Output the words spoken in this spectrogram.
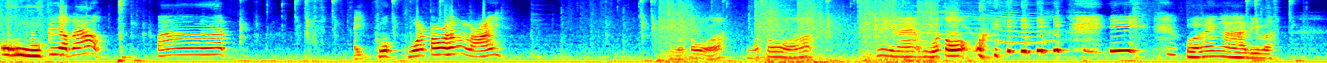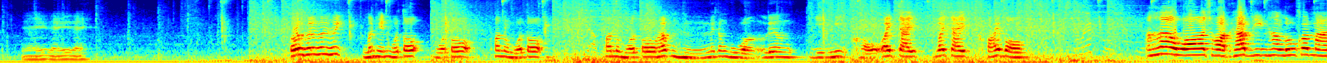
โอ้โหเกือบแล้วปาด ไอ้พวกหัวโตทั้งหลาย หัวโตเหรอ หัวโตเหรอ นี่นะหัวโต หัวแม่งาดีป่ะไหนไหนไหนเฮ้ยเฮ้ยเฮ้ยมันเห็นหัวโต หัวโต พ่อหนุ่มหัวโต พ่อหนุ่มหัวโตครับหือไม่ต้องห่วงเรื่องยิงนี่ขอไว้ใจ ไว้ใจ ขอให้บอกอ้าววอลช็อตครับ ยิงทะลุก็มา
